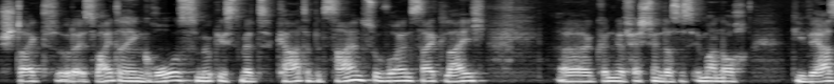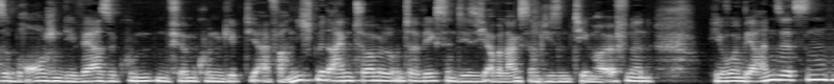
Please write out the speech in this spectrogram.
steigt oder ist weiterhin groß, möglichst mit Karte bezahlen zu wollen. Zeitgleich äh, können wir feststellen, dass es immer noch diverse Branchen, diverse Kunden, Firmenkunden gibt, die einfach nicht mit einem Terminal unterwegs sind, die sich aber langsam diesem Thema öffnen. Hier wollen wir ansetzen.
